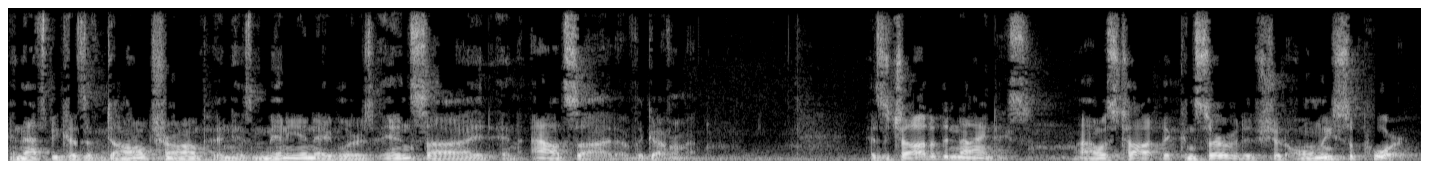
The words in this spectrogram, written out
And that's because of Donald Trump and his many enablers inside and outside of the government. As a child of the 90s, I was taught that conservatives should only support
